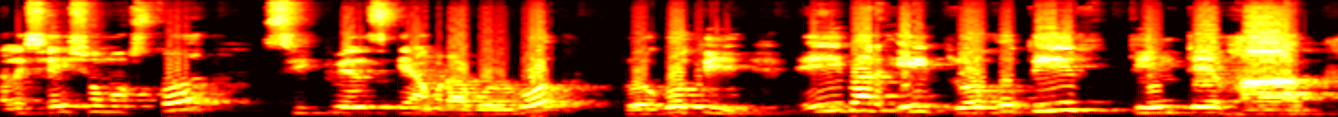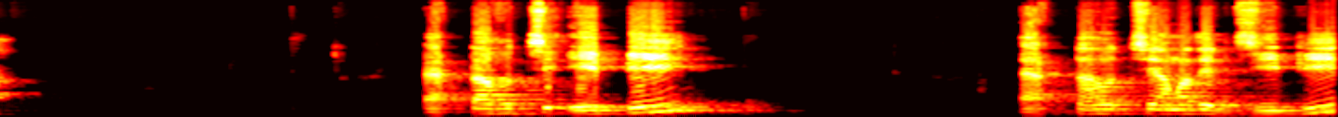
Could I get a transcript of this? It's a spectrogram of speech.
তাহলে সেই সমস্ত সিকোয়েন্সকে আমরা বলব প্রগতি। এইবার এই প্রগতির তিনটে ভাগ। একটা হচ্ছে এপি একটা হচ্ছে আমাদের জিপি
